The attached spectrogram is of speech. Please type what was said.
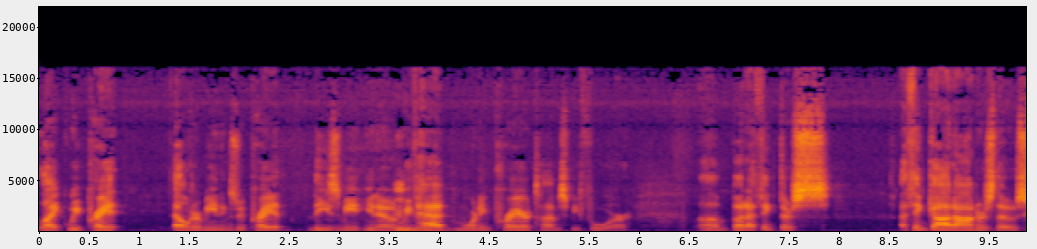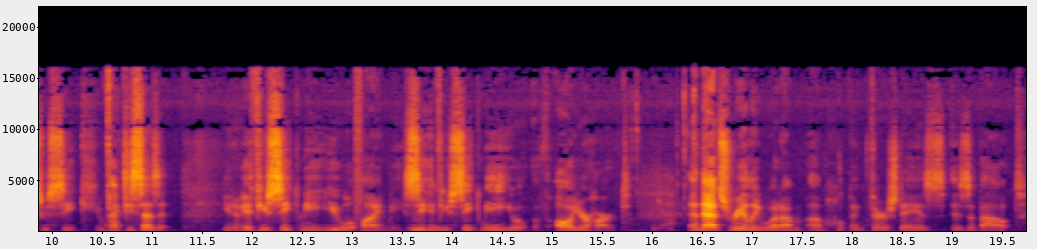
Like we pray at elder meetings, we pray at these meet, you know, and we've Mhm. had morning prayer times before. Um, but I think there's, I think God honors those who seek. In fact, He says it. You know, if you seek me, you will find me. See, if Mhm. you seek me, you will, with all your heart. Yeah. And that's really what I'm I'm hoping Thursday is is about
